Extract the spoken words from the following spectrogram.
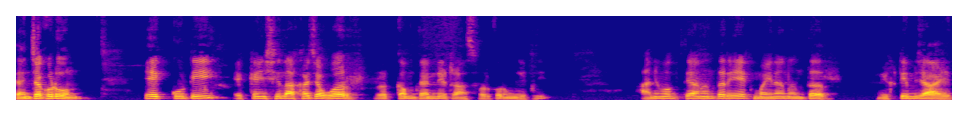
त्यांच्याकडून एक कोटी एक्क्याऐंशी लाखाच्या वर रक्कम त्यांनी ट्रान्सफर करून घेतली. आणि मग त्यानंतर एक महिन्यानंतर व्हिक्टीम ज्या आहेत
